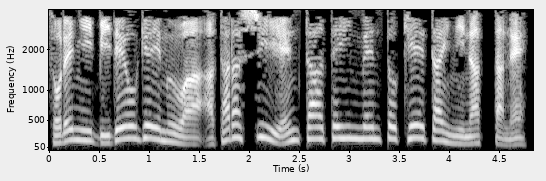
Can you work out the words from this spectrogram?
それにビデオゲームは新しいエンターテインメント形態になったね。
